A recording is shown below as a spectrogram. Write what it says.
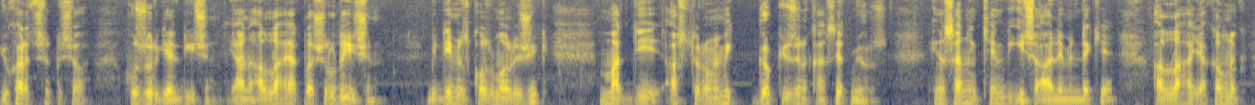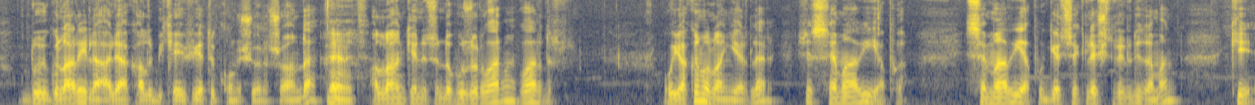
yukarı çıkmışsa huzur geldiği için, yani Allah'a yaklaşıldığı için bildiğimiz kozmolojik, maddi, astronomik gökyüzünü kastetmiyoruz. İnsanın kendi iç alemindeki Allah'a yakınlık duygularıyla alakalı bir keyfiyeti konuşuyoruz şu anda. Evet. Allah'ın kendisinde huzur var mı? Vardır. O yakın olan yerler işte semavi yapı. Semavi yapı gerçekleştirildiği zaman ki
